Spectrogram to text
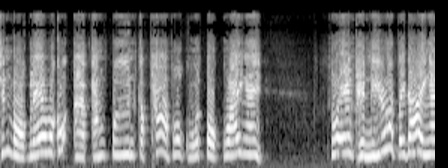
ฉันบอกแล้วว่าเขาอาจทำปืนกับผ้าพวกหัวตกไว้ไง ตัวเองเพ่นหนีรอดไปได้ไง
